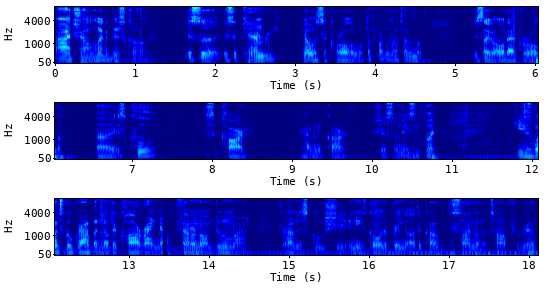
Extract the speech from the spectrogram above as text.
All right, y'all, look at this car. It's a it's a Camry. No, it's a Corolla. What the fuck am I talking about? It's like an old Corolla. Uh, it's cool. It's a car. Having a car, it's just amazing. But he just went to go grab another car right now. If I don't know, I'm doing my driving school shit. And he's going to bring the other car with the sign on the top for real.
